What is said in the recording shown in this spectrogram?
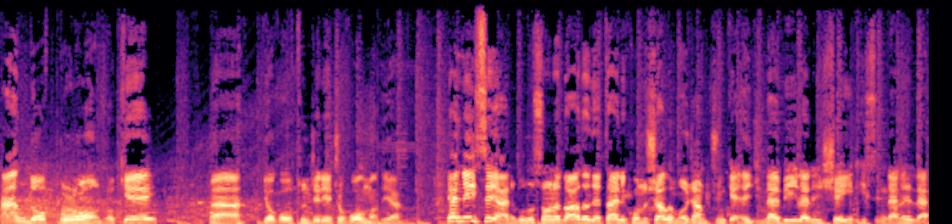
Hand of Bronze, okey? Ha, yok o Tunceli'ye çok olmadı ya. Ya neyse yani bunu sonra daha da detaylı konuşalım hocam. Çünkü ecnebilerin şehir isimlerini de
